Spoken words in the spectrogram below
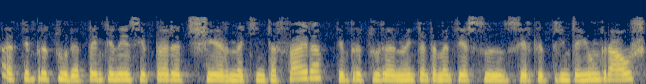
A temperatura tem tendência para descer na quinta-feira, temperatura, no entanto, a manter-se cerca de 31 graus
